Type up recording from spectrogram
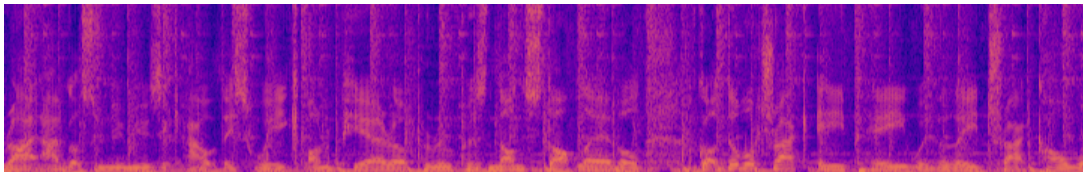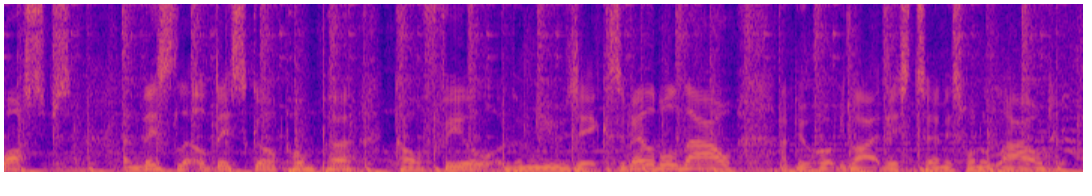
Right, I've got some new music out this week on Piero Pirupa's non stop label. I've got a double track EP with the lead track called Wasps and this little disco pumper called Feel the Music. It's available now. I do hope you like this. Turn this one up loud.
